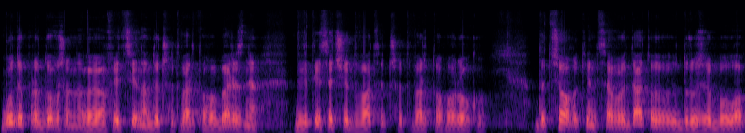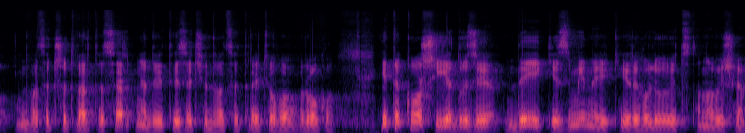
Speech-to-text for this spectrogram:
буде продовжено е, офіційно до 4 березня 2024 року. До цього кінцевою датою, друзі, було 24 серпня 2023 року. І також є, друзі, деякі зміни, які регулюють становище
